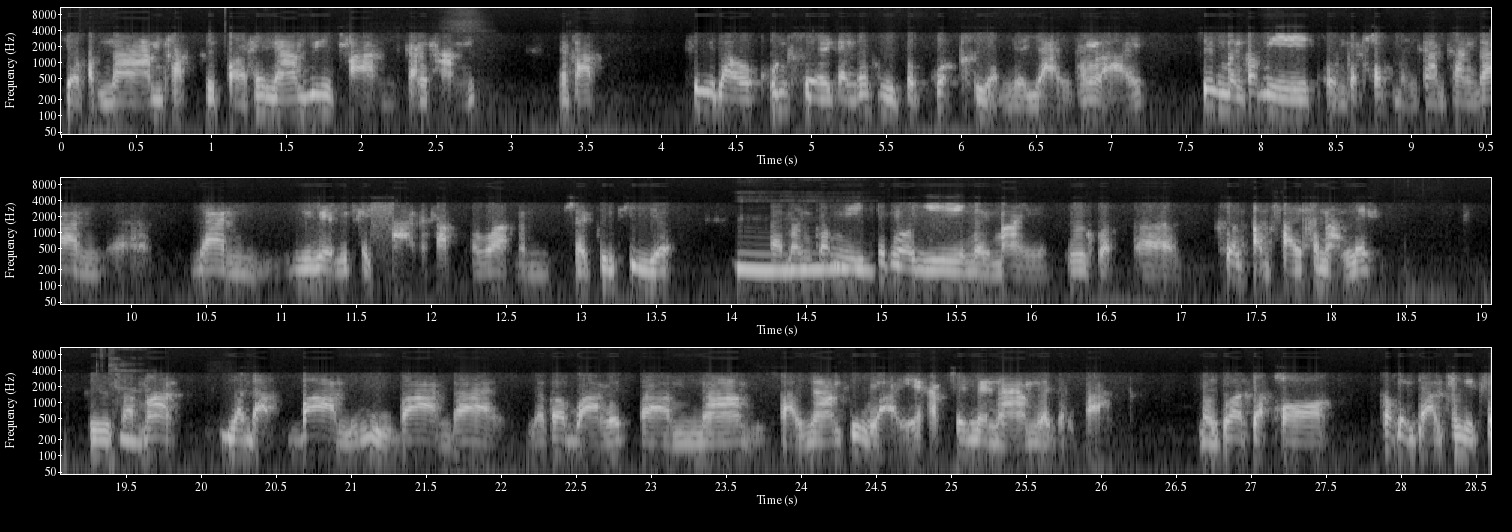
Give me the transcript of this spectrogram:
เกี่ยวกับน้ำครับ คือปล่อยให้น้ำวิ่งผ่านกังหันนะครับ ที่เราคุ้นเคยกันก็คือตัวพวกเขื่อนใหญ่ๆทั้งหลาย ซึ่งมันก็มีผลกระทบเหมือนกันทางด้านเอ่อด้านนิเวศวิทยาศาสตร์นะครับ เพราะว่ามันใช้พื้นที่เยอะอืแต่มันก็มีเทคโนโลยีใหม่ๆคือกับเอ่อเครื่องปั่นไฟขนาดเล็ก คือสามารถระดับบ้านหรือหมู่บ้านได้ แล้วก็วางไว้ตามน้ำสายน้ำที่ไหลอะครับ เช่นแม่น้ำอะไรต่างๆ มันก็จะพอก็เป็นการผลิตไฟ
